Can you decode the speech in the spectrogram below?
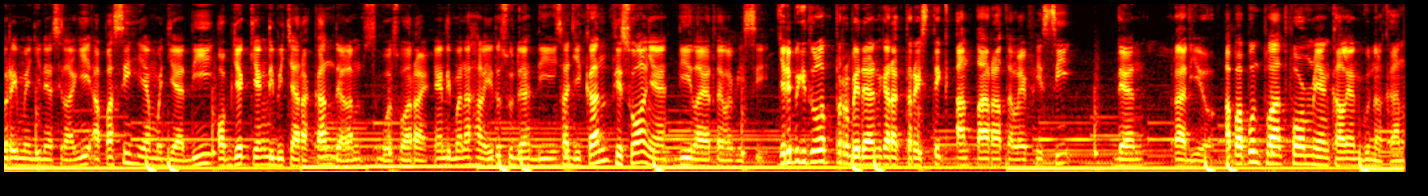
berimajinasi lagi apa sih yang menjadi objek yang dibicarakan dalam sebuah suara yang di mana hal itu sudah disajikan visualnya di layar televisi. Jadi begitulah perbedaan karakteristik antara televisi dan radio. Apa pun platform yang kalian gunakan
